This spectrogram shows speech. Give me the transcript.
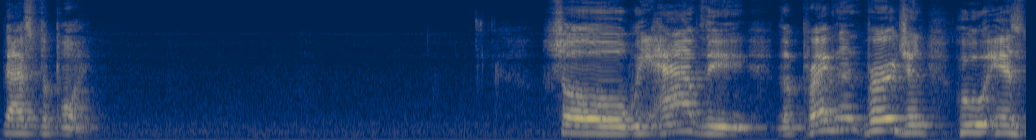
That's the point. So we have the, the pregnant virgin who is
